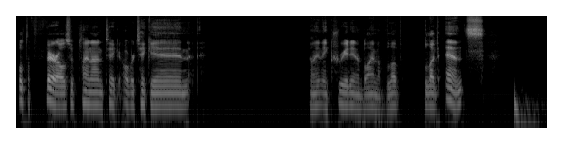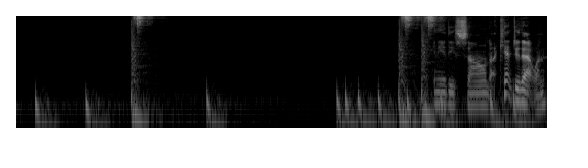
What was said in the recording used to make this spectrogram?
Cult of Pharaohs who plan on taking overtaking and creating a blind of blood blood ents. Any of these sound? I can't do that one.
